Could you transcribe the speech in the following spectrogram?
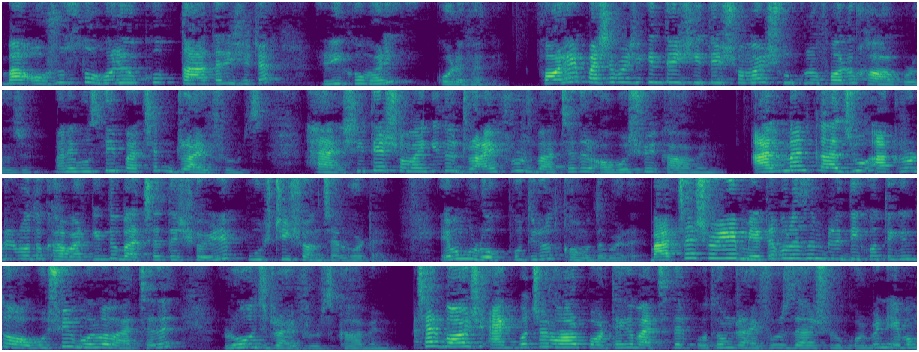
বা অসুস্থ হলেও খুব তাড়াতাড়ি সেটা রিকভারি করে ফেলে। ফলের পাশাপাশি কিন্তু এই শীতের সময় শুকনো ফলও খাওয়া প্রয়োজন। মানে বুঝতেই পারছেন ড্রাই ফ্রুটস হ্যাঁ শীতের সময় কিন্তু ড্রাই ফ্রুটস বাচ্চাদের অবশ্যই খাওয়াবেন। আলমন্ড, কাজু, আখরোটের মতো খাবার কিন্তু বাচ্চাদের শরীরে পুষ্টি সঞ্চার ঘটায় এবং রোগ প্রতিরোধ ক্ষমতা বাড়ায়। বাচ্চার শরীরে মেটাবলিজম বৃদ্ধি করতে কিন্তু অবশ্যই বলব বাচ্চাদের রোজ ড্রাই ফ্রুটস খাওয়াবেন। বাচ্চার বয়স এক বছর হওয়ার পর থেকে বাচ্চাদের প্রথম ড্রাই ফ্রুটস দেওয়া শুরু করবেন এবং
